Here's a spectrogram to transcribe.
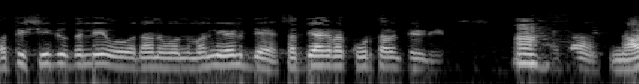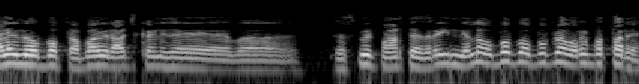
ಅತಿ ಶೀಘ್ರದಲ್ಲಿ ನಾನು ಒಂದು ಮೊನ್ನೆ ಹೇಳಿದ್ದೆ ಸತ್ಯಾಗ್ರಹ ಕೂರ್ತಾರೆ ಅಂತ ಹೇಳಿ? ನಾಳೆನೂ ಒಬ್ಬ ಪ್ರಭಾವಿ ರಾಜಕಾರಣಿ ಪ್ರೆಸ್ ಮೀಟ್ ಮಾಡ್ತಾ ಇದಾರೆ. ಇನ್ನೆಲ್ಲ ಒಬ್ಬೊಬ್ಬ ಒಬ್ಬೊಬ್ಬರ ಹೊರಗೆ ಬರ್ತಾರೆ.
